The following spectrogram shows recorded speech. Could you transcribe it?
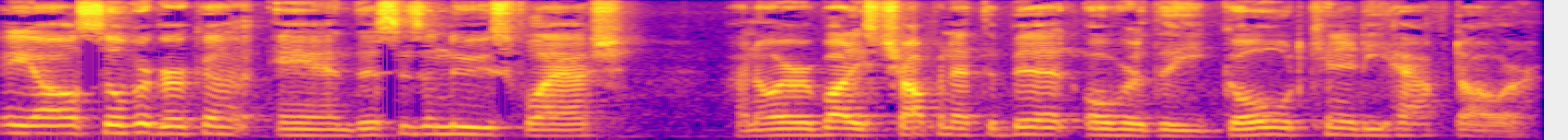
Hey y'all, Silver Ghurka, and this is a news flash. I know everybody's chopping at the bit over the gold Kennedy half dollar.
